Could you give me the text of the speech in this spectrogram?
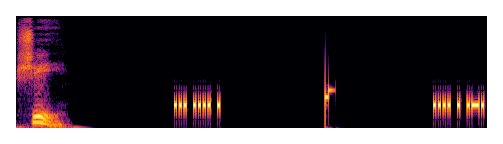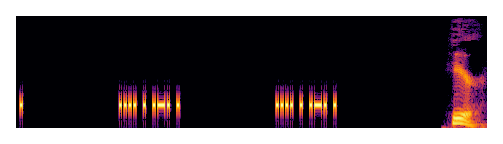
She. Here.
